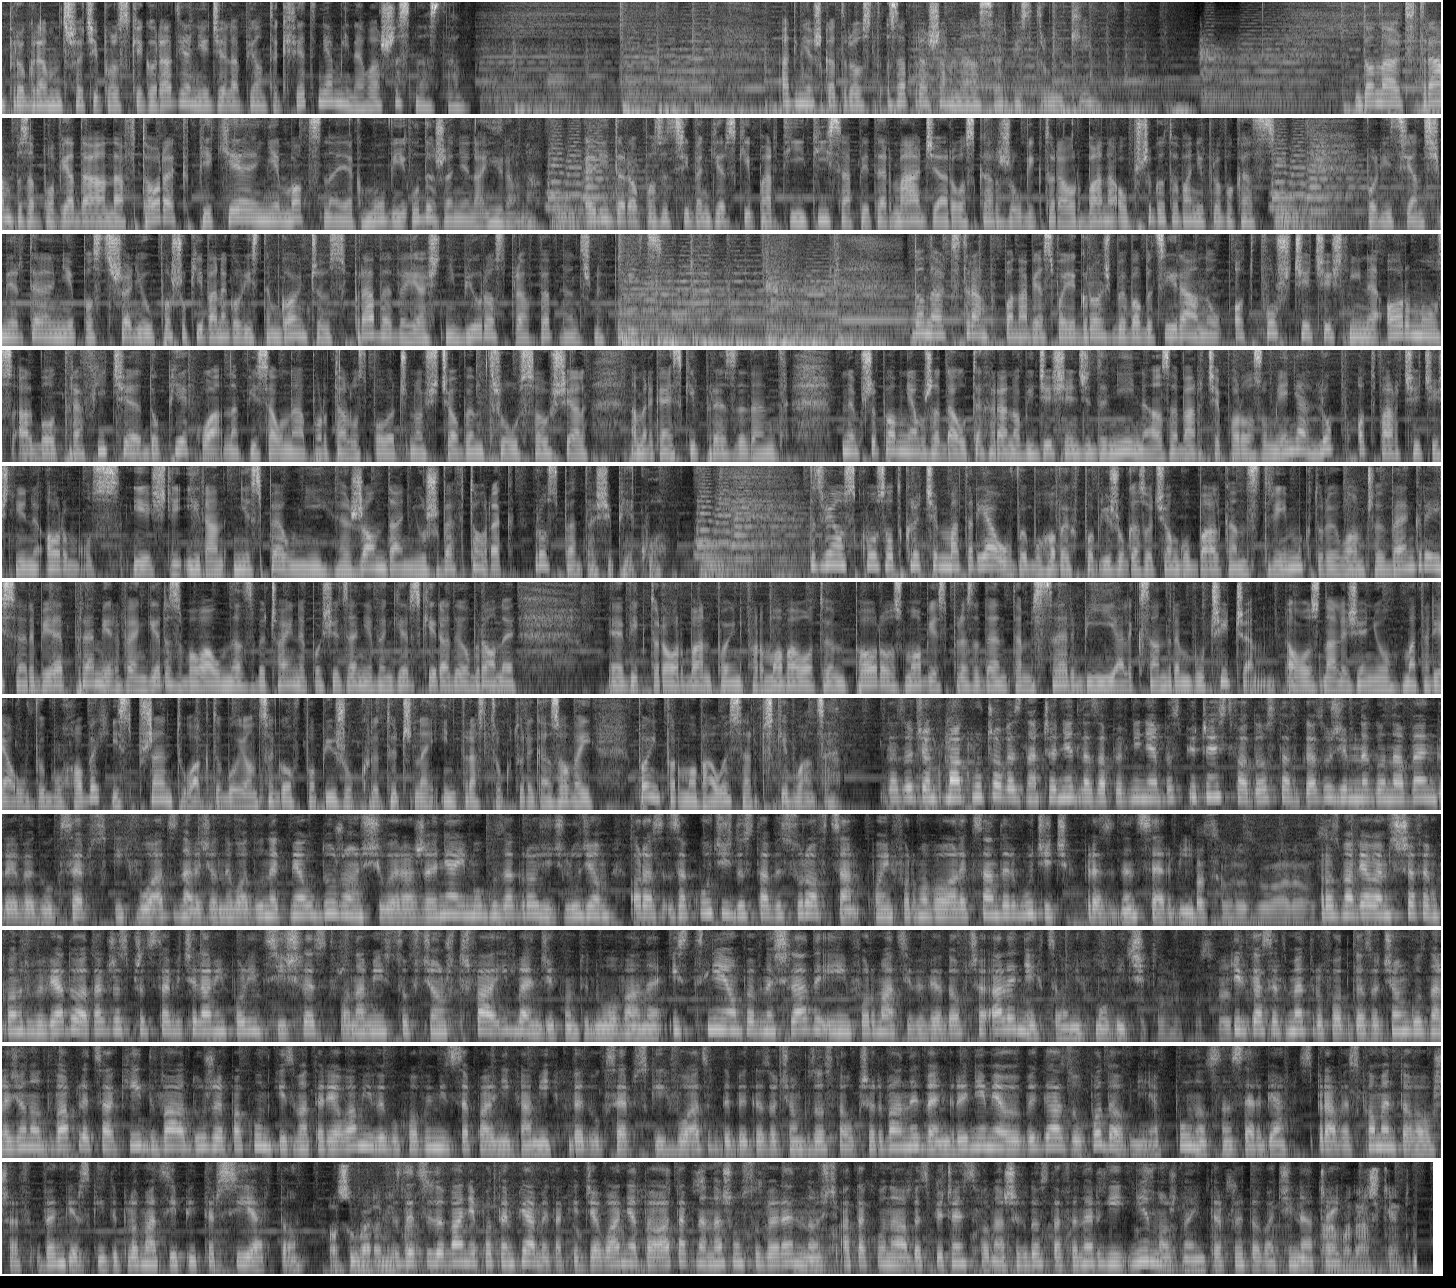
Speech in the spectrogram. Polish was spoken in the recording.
Program Trzeci Polskiego Radia, niedziela 5 kwietnia, minęła 16. Agnieszka Drost, zapraszam na serwis Trójki. Donald Trump zapowiada na wtorek piekielnie mocne, jak mówi, uderzenie na Iran. Lider opozycji węgierskiej partii TISA Peter Madziar oskarżył Viktora Orbana o przygotowanie prowokacji. Policjant śmiertelnie postrzelił poszukiwanego listem gończym. Sprawę wyjaśni Biuro Spraw Wewnętrznych Policji. Donald Trump ponawia swoje groźby wobec Iranu. Otwórzcie cieśninę Ormus albo traficie do piekła, napisał na portalu społecznościowym True Social amerykański prezydent. Przypomniał, że dał Teheranowi 10 dni na zawarcie porozumienia lub otwarcie cieśniny Ormus. Jeśli Iran nie spełni żądań już we wtorek, rozpęta się piekło. W związku z odkryciem materiałów wybuchowych w pobliżu gazociągu Balkan Stream, który łączy Węgry i Serbię, premier Węgier zwołał nadzwyczajne posiedzenie Węgierskiej Rady Obrony. Viktor Orban poinformował o tym po rozmowie z prezydentem Serbii Aleksandrem Vucicem o znalezieniu materiałów wybuchowych i sprzętu aktywującego w pobliżu krytycznej infrastruktury gazowej, poinformowały serbskie władze. Gazociąg ma kluczowe znaczenie dla zapewnienia bezpieczeństwa dostaw gazu ziemnego na Węgry. Według serbskich władz znaleziony ładunek miał dużą siłę rażenia i mógł zagrozić ludziom oraz zakłócić dostawy surowca, poinformował Aleksander Vucic, prezydent Serbii. Rozmawiałem z szefem kontrwywiadu, a także z przedstawicielami policji. Śledztwo na miejscu wciąż trwa i będzie kontynuowane. Istnieją pewne ślady i informacje wywiadowcze, ale nie chcę o nich mówić. Kilkaset metrów od gazociągu znaleziono dwa plecaki, dwa duże pakunki z materiałami wybuchowymi z zapalnikami. Według serbskich władz, gdyby gazociąg został przerwany, Węgry nie miałyby gazu, podobnie jak północna Serbia. Sprawę skomentował szef węgierskiej dyplomacji Peter Sijarto. Zdecydowanie potępiamy takie działania. To atak na naszą suwerenność. Ataku na bezpieczeństwo naszych dostaw energii nie można interpretować inaczej.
